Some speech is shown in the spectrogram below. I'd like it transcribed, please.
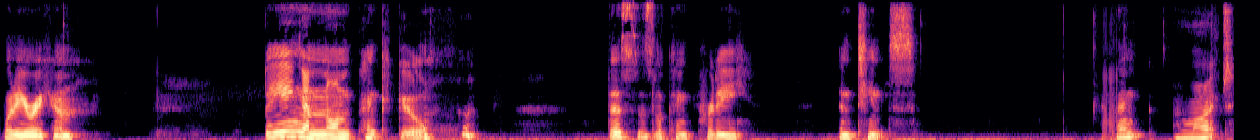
what do you reckon? Being a non-pink girl, this is looking pretty intense. I think I might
